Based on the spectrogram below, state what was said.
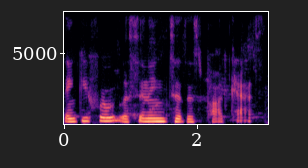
Thank you for listening to this podcast.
